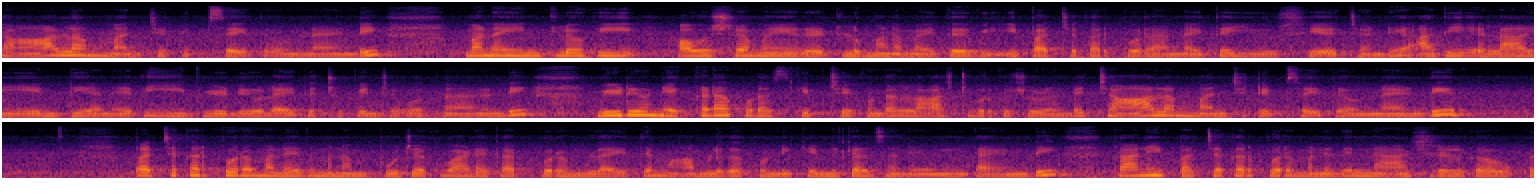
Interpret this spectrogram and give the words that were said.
చాలా మంచి టిప్స్ అయితే ఉన్నాయండి. మన ఇంట్లోకి అవసరమయ్యేటట్లు మనమైతే ఈ పచ్చకర్పూరాన్ని అయితే యూస్ చేయొచ్చండి. అది ఎలా ఏంటి అనేది ఈ వీడియోలో అయితే చూపించబోతున్నానండి. వీడియోని ఎక్కడా కూడా స్కిప్ చేయకుండా లాస్ట్ వరకు చూడండి. చాలా మంచి టిప్స్ అయితే ఉన్నాయండి. పచ్చకర్పూరం అనేది మనం పూజకు వాడే కర్పూరంలో అయితే మామూలుగా కొన్ని కెమికల్స్ అనేవి ఉంటాయండి. కానీ ఈ పచ్చకర్పూరం అనేది న్యాచురల్గా ఒక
